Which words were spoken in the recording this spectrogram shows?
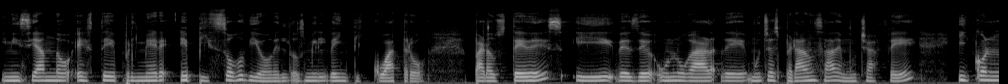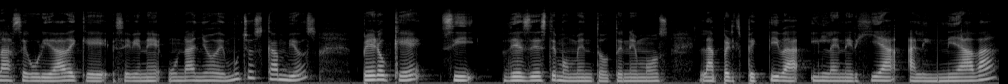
iniciando este primer episodio del 2024 para ustedes y desde un lugar de mucha esperanza, de mucha fe y con la seguridad de que se viene un año de muchos cambios, pero que si desde este momento tenemos la perspectiva y la energía alineada,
